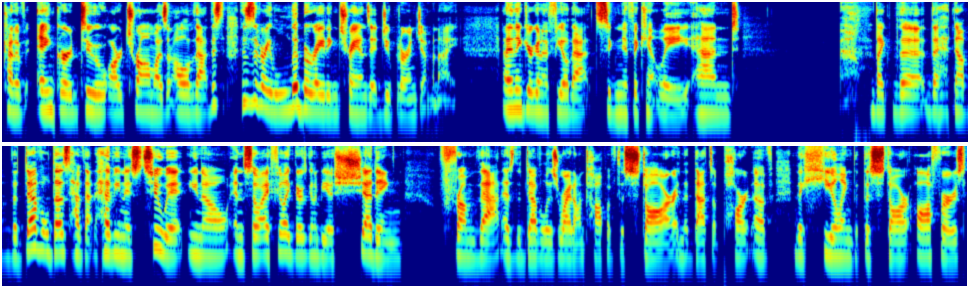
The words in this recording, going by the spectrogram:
kind of anchored to our traumas and all of that. This, this is a very liberating transit, Jupiter and Gemini. And I think you're going to feel that significantly. And, like the the now the devil does have that heaviness to it, you know, and so I feel like there's going to be a shedding from that as the devil is right on top of the star and that that's a part of the healing that the star offers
